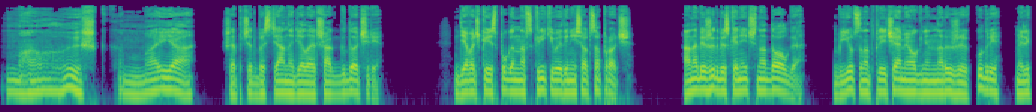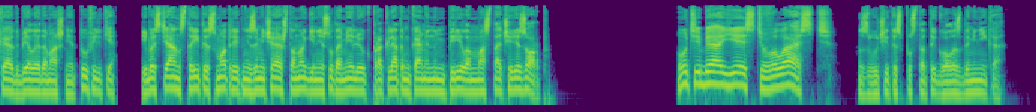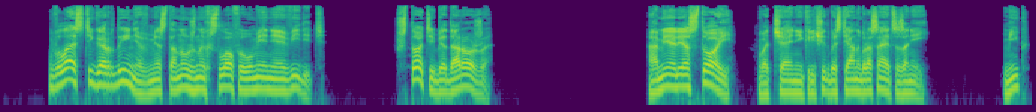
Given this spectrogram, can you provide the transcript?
«Малышка моя!» — шепчет Бастиан и делает шаг к дочери. Девочка испуганно вскрикивает и несется прочь. Она бежит бесконечно долго. Бьются над плечами огненно-рыжие кудри, мелькают белые домашние туфельки, и Бастиан стоит и смотрит, не замечая, что ноги несут Амелию к проклятым каменным перилам моста через орб. «У тебя есть власть», — звучит из пустоты голос Доминика. «Власть и гордыня вместо нужных слов и умения видеть. Что тебе дороже?» «Амелия, стой!» — в отчаянии кричит Бастиан и бросается за ней. Миг,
